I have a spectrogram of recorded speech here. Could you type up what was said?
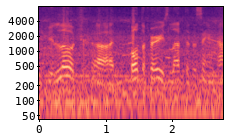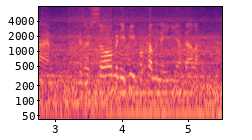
If you look, uh, both the ferries left at the same time because there's so many people coming to Ilhabela.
